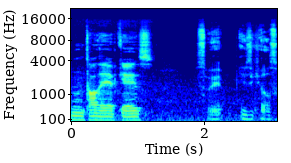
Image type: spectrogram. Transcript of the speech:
Mm, it's all the AFKs. Sweet, easy kills.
